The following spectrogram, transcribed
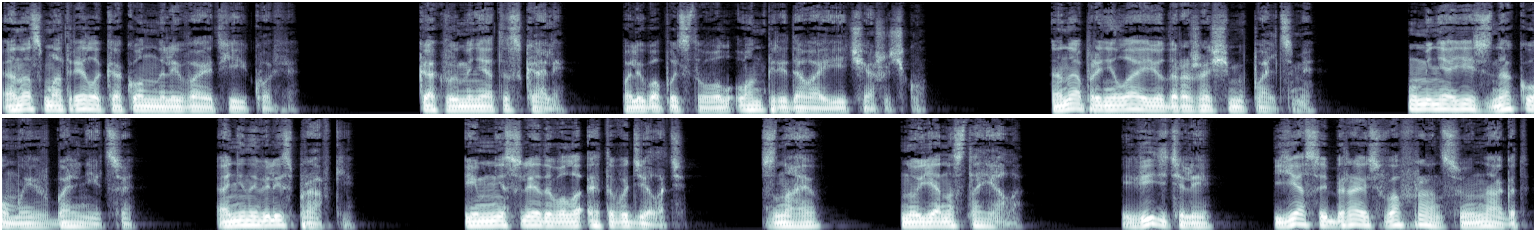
Она смотрела, как он наливает ей кофе. «Как вы меня отыскали?» – полюбопытствовал он, передавая ей чашечку. Она приняла ее дрожащими пальцами. «У меня есть знакомые в больнице. Они навели справки. Им не следовало этого делать. Знаю, но я настояла. Видите ли, я собираюсь во Францию на год,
